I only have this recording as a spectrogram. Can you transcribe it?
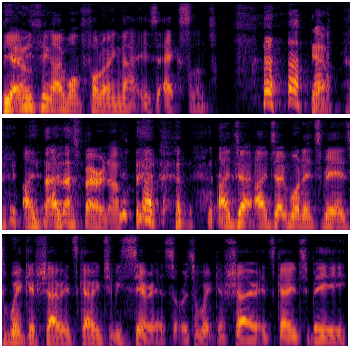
The yeah. only thing I want following that is excellent. yeah, I, I, that's fair enough. I don't. I don't want it to be. It's a Whitgift show. It's going to be serious, or it's a Whitgift show. It's going to be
